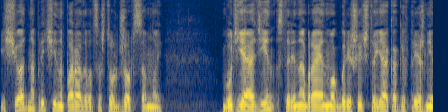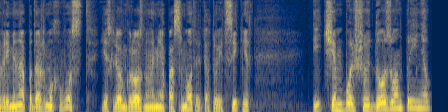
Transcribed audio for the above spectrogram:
Еще одна причина порадоваться, что Джордж со мной. Будь я один, старина Брайан мог бы решить, что я, как и в прежние времена, подожму хвост, если он грозно на меня посмотрит, а то и цикнет, и чем большую дозу он принял,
